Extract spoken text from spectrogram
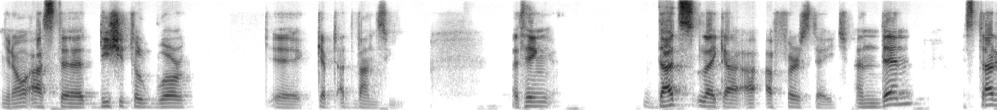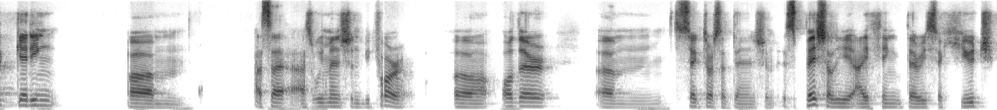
you know as the digital world uh, kept advancing. I think that's like a, a first stage, and then start getting, um, as I, as we mentioned before, uh, other um, sectors' attention. Especially, I think there is a huge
